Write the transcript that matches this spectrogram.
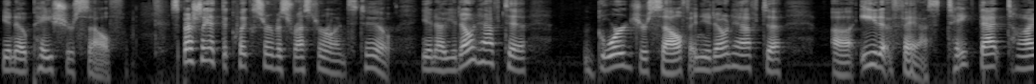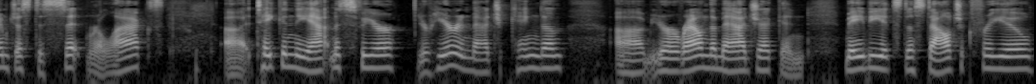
you know, pace yourself especially at the quick service restaurants too. You know, you don't have to gorge yourself and you don't have to uh, eat it fast. Take that time just to sit and relax, uh, take in the atmosphere. You're here in Magic Kingdom. Um, you're around the magic, and maybe it's nostalgic for you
